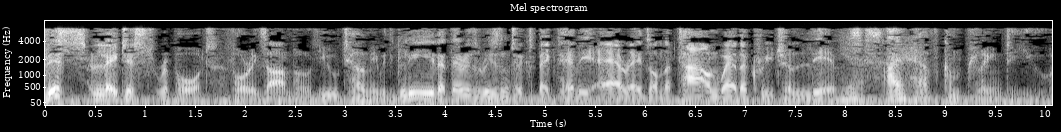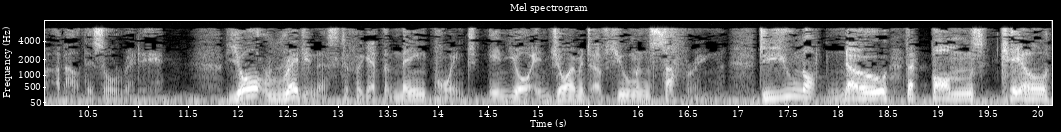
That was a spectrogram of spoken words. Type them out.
This latest report, for example, you tell me with glee that there is reason to expect heavy air raids on the town where the creature lives. Yes. I have complained to you about this already. Your readiness to forget the main point in your enjoyment of human suffering. Do you not know that bombs kill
